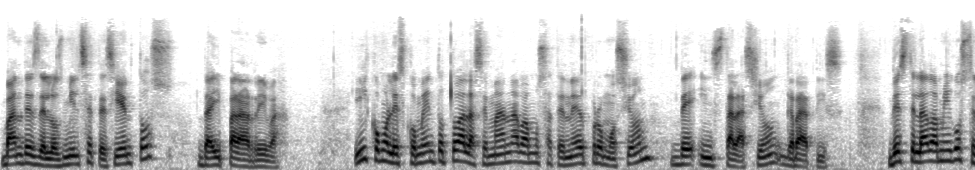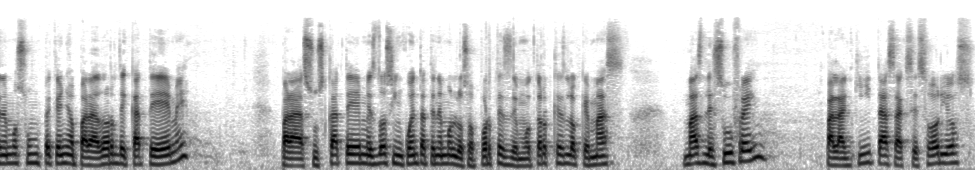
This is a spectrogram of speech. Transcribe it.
van desde los 1700 de ahí para arriba. Y como les comento, toda la semana vamos a tener promoción de instalación gratis. De este lado, amigos, tenemos un pequeño aparador de KTM. Para sus KTM 250 tenemos los soportes de motor, que es lo que más, más le sufren. Palanquitas, accesorios.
